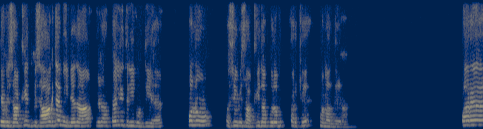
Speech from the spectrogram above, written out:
ਤੇ ਵਿਸਾਖੀ, ਵਿਸਾਖ ਦੇ ਮਹੀਨੇ ਦਾ ਜਿਹੜਾ ਪਹਿਲੀ ਤਰੀਕ ਹੁੰਦੀ ਹੈ, ਉਹਨੂੰ ਅਸੀਂ ਵਿਸਾਖੀ ਦਾ ਪੁਰਬ ਕਰਕੇ ਮਨਾਉਂਦੇ ਹਾਂ। ਪਰ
